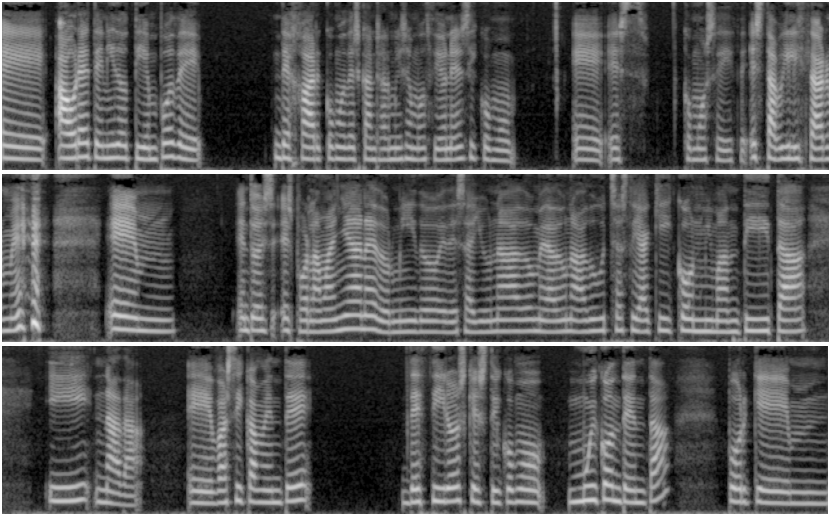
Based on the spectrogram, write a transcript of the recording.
Eh, ahora he tenido tiempo de dejar como descansar mis emociones y como eh, es, ¿cómo se dice? Estabilizarme. Em, entonces es por la mañana, he dormido, he desayunado, me he dado una ducha, estoy aquí con mi mantita y nada, eh, básicamente deciros que estoy como muy contenta porque mm,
